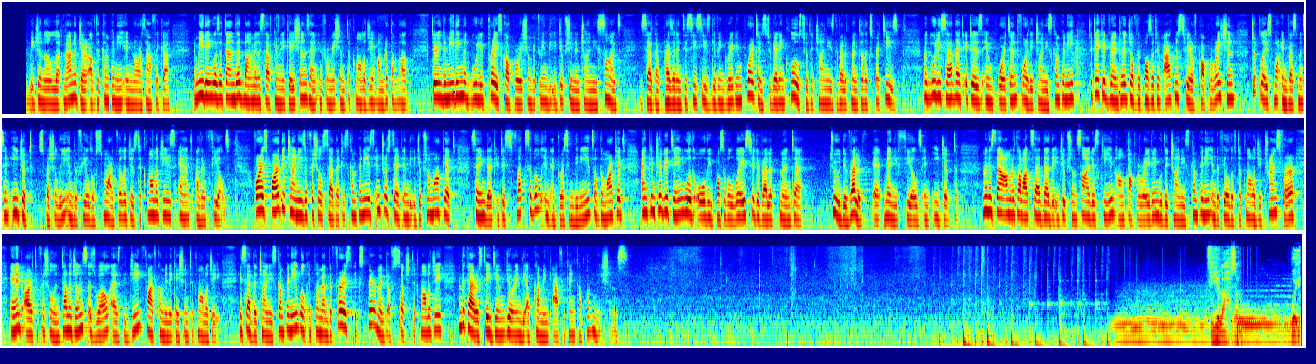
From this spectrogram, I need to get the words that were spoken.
regional manager of the company in North Africa. The meeting was attended by Minister of Communications and Information Technology Amr Talat. During the meeting, Madbouli praised cooperation between the Egyptian and Chinese sides. He said that President Sisi is giving great importance to getting close to the Chinese developmental expertise. Madbouli said that it is important for the Chinese company to take advantage of the positive atmosphere of cooperation to place more investments in Egypt, especially in the field of smart villages technologies and other fields. For his part, the Chinese official said that his company is interested in the Egyptian market, saying that it is flexible in addressing the needs of the market and contributing with all the possible ways to development uh, to develop uh, many fields in Egypt. Minister Amr Talat said that the Egyptian side is keen on cooperating with the Chinese company in the field of technology transfer and artificial intelligence as well as the G5 communication technology. He said the Chinese company will implement the first experiment of such technology in the Cairo Stadium during the upcoming African Cup of Nations. دي لحظة.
